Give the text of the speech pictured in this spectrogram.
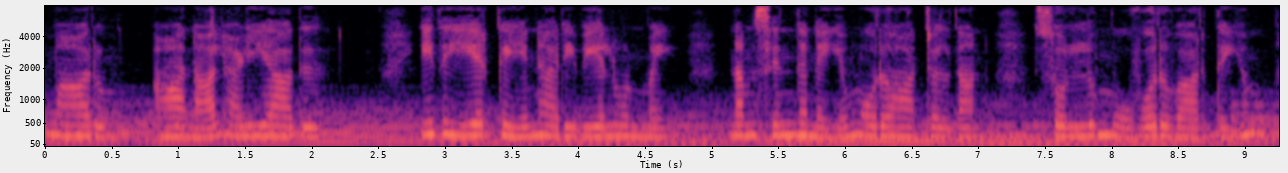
மாறும் ஆனால் அழியாது. இது இயற்கையின் அறிவியல் உண்மை. நம் சிந்தனையும் ஒரு ஆற்றல்தான். சொல்லும் ஒவ்வொரு வார்த்தையும்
